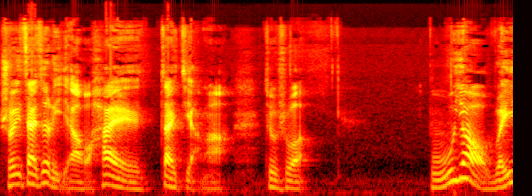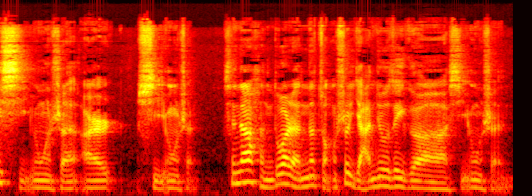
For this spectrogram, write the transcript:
所以在这里啊，我还在讲啊，就是说不要为喜用神而喜用神。现在很多人呢总是研究这个喜用神，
